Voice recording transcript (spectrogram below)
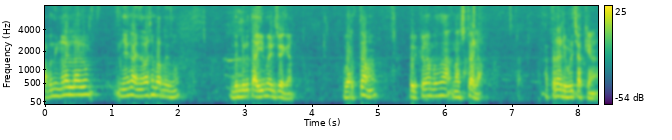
അപ്പം നിങ്ങളെല്ലാവരും ഞാൻ കഴിഞ്ഞ പ്രാവശ്യം പറഞ്ഞിരുന്നു. ഇതിന്റെ ഒരു തൈ മേടിച്ച് വെക്കാം. വെറുത്താണ് ഒരിക്കലും നമുക്ക് നഷ്ടമല്ല. അത്ര അടിപൊളി ചക്കയാണ്.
